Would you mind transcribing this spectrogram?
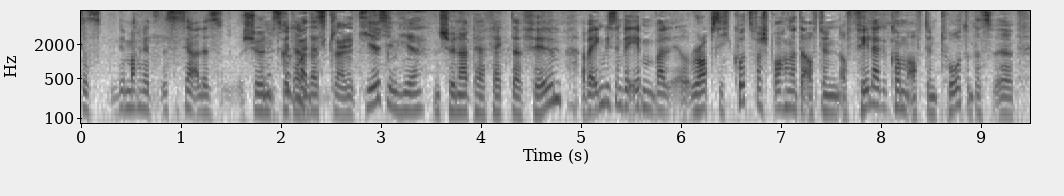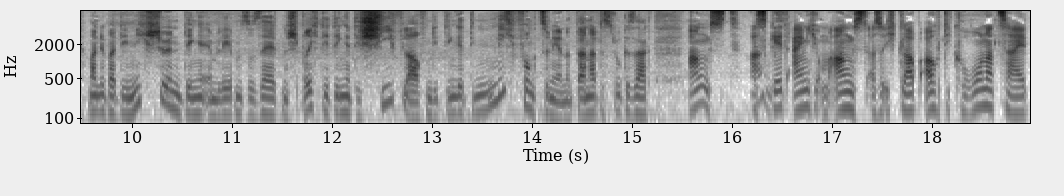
das, wir machen jetzt, das ist ja alles schön. Jetzt guck mal, das kleine Tierchen hier. Ein schöner, perfekter Film. Aber irgendwie sind wir eben, weil Rob sich kurz versprochen hatte, auf den, auf Fehler gekommen, auf den Tod und dass äh, man über die nicht schönen Dinge im Leben so selten spricht, die Dinge, die schief laufen, die Dinge, die nicht funktionieren. Und dann hattest du gesagt, Angst. Angst. Es geht eigentlich um Angst. Also ich glaube auch die Corona-Zeit,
